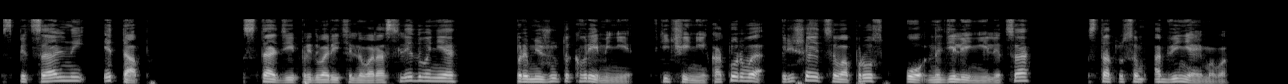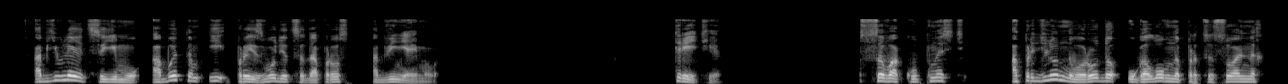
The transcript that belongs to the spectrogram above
Специальный этап стадии предварительного расследования, промежуток времени, в течение которого решается вопрос о наделении лица статусом обвиняемого, объявляется ему об этом и производится допрос обвиняемого. Третье совокупность определенного рода уголовно-процессуальных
